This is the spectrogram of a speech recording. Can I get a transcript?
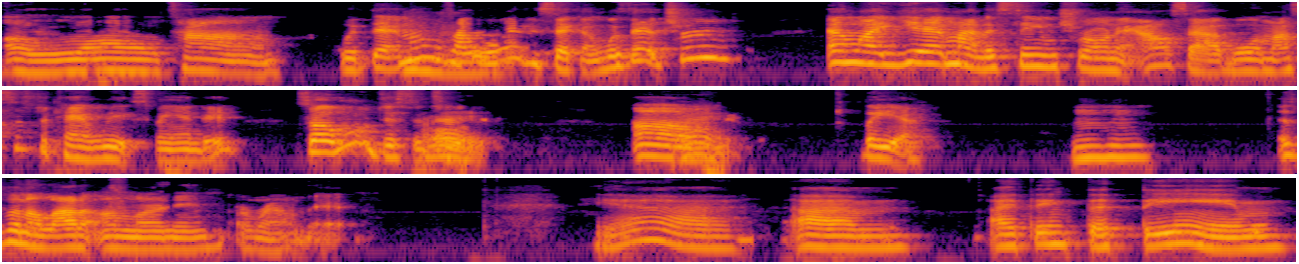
a long time with that. And I was like, well, mm-hmm. wait a second, was that true? And like, yeah, it might have seemed true on the outside, but when my sister came, we expanded. So it won't just a right. Um, right. but yeah, mm-hmm. it's been a lot of unlearning around that. Yeah. Um, I think the theme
